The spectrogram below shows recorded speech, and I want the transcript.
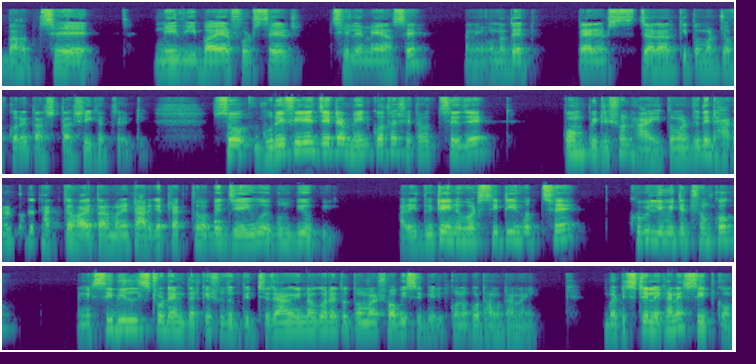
বা হচ্ছে নেভি বা এয়ারফোর্সের ছেলে মেয়ে আছে মানে ওনাদের প্যারেন্টস যারা আর কি তোমার জব করে তা, সেই ক্ষেত্রে আর কি। সো ঘুরে ফিরে যেটা মেইন কথা সেটা হচ্ছে যে কম্পিটিশন হাই তোমার যদি ঢাকার মধ্যে থাকতে হয়, তার মানে টার্গেট রাখতে হবে জেইউ এবং বিউপি আর এই দুইটা ইউনিভার্সিটি হচ্ছে খুবই লিমিটেড সংখ্যক মানে সিভিল স্টুডেন্টদেরকে সুযোগ দিচ্ছে। জাহাঙ্গীরনগরে তো তোমার সবই সিভিল কোনো কোঠামোঠা নাই। বাট স্টিল এখানে সিট কম।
